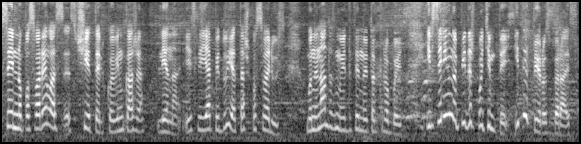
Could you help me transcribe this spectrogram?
сильно посварилась з вчителькою. Він каже: Лена, якщо я піду, я теж посварюсь, бо не треба з моєю дитиною так робити. І все рівно підеш потім ти. Іди ти розбирайся.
